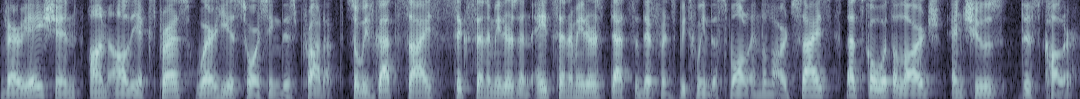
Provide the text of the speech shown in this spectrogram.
variation on AliExpress where he is sourcing this product. So we've got size 6 centimeters and 8 centimeters. That's the difference between between the small and the large size. Let's go with the large and choose this color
